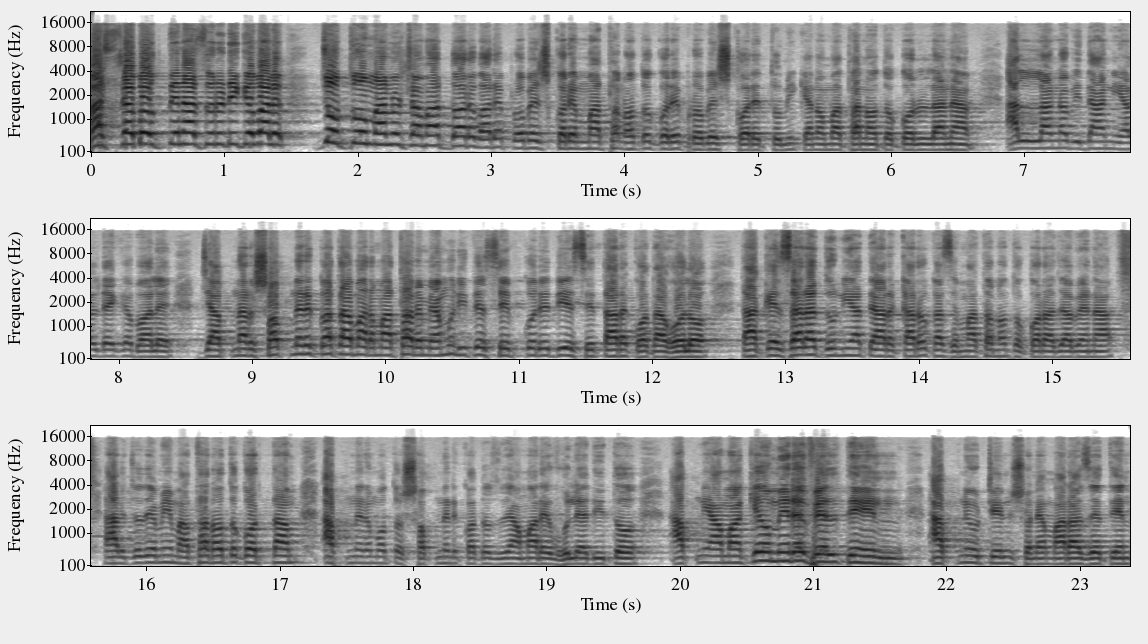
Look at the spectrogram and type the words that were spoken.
বাদশাহ ভক্তি নাসুরটিকে বলে, যত মানুষ আমার দরবারে প্রবেশ করে, মাথা নত করে প্রবেশ করে, তুমি কেন মাথা নত করলা না? আল্লাহ নবী দানিয়াল ডেকে বলে, যে আপনার স্বপ্নের কথা আমার মাথার মেমোরিতে সেভ করে দিয়েছে, তার কথা হলো, তাকে সারা দুনিয়াতে আর কারও কাছে মাথা নত করা যাবে না। আর যদি আমি মাথা নত করতাম, আপনার মতো স্বপ্নের কথা যদি আমারে ভুলে দিত, আপনি আমাকেও মেরে ফেলতেন। আপনিও টেনশনে মারা যেতেন।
